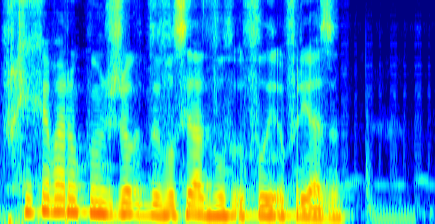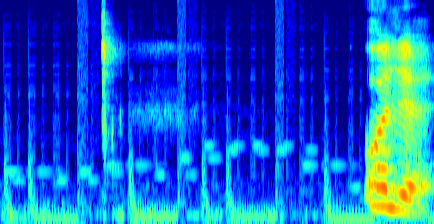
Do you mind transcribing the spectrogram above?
Por que acabaram com um jogo de velocidade fu- fu- furiosa? Olha,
